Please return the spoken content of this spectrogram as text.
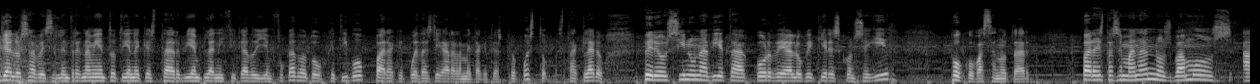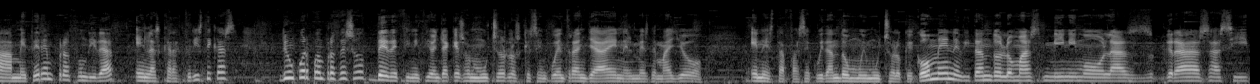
Ya lo sabes, el entrenamiento tiene que estar bien planificado y enfocado a tu objetivo para que puedas llegar a la meta que te has propuesto, está claro. Pero sin una dieta acorde a lo que quieres conseguir, poco vas a notar. Para esta semana nos vamos a meter en profundidad en las características de un cuerpo en proceso de definición, ya que son muchos los que se encuentran ya en el mes de mayo en esta fase, cuidando muy mucho lo que comen, evitando lo más mínimo las grasas y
